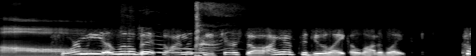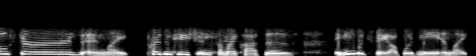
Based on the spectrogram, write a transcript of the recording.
Oh. for me a little bit. So I'm a teacher, so I have to do like a lot of like posters and like presentations for my classes. And he would stay up with me and like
